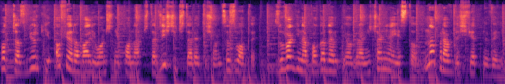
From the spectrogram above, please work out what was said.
podczas zbiórki ofiarowali łącznie ponad 44 tysiące złotych. Z uwagi na pogodę i ograniczenia jest to naprawdę świetny wynik.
